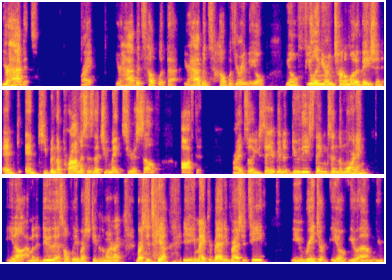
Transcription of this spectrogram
your habits right? Your habits help with that. Your habits help with your you know you know fueling your internal motivation and and keeping the promises that you make to yourself often right? So you say you're going to do these things in the morning you know, I'm gonna do this. Hopefully, you brush your teeth in the morning, right? Brush your teeth. You, you make your bed. You brush your teeth. You read your you you um you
